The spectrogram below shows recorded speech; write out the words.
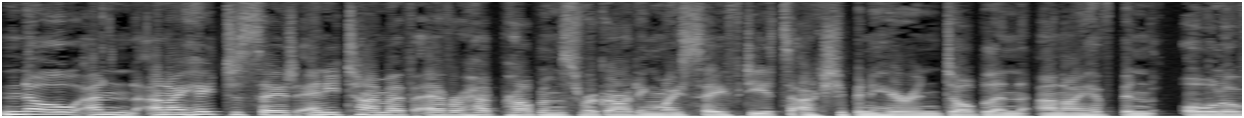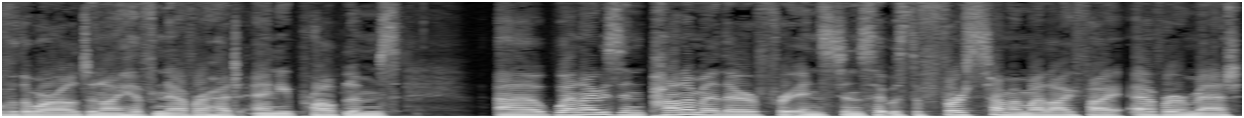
No, and, and I hate to say it, any time I've ever had problems regarding my safety, it's actually been here in Dublin, and I have been all over the world, and I have never had any problems. Uh, when I was in Panama, there, for instance, it was the first time in my life I ever met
